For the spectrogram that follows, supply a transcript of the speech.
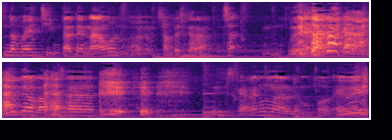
namanya cinta teh naon sampai sekarang? Sa- sekarang juga bangsat. Sekarang mah lempok ewe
